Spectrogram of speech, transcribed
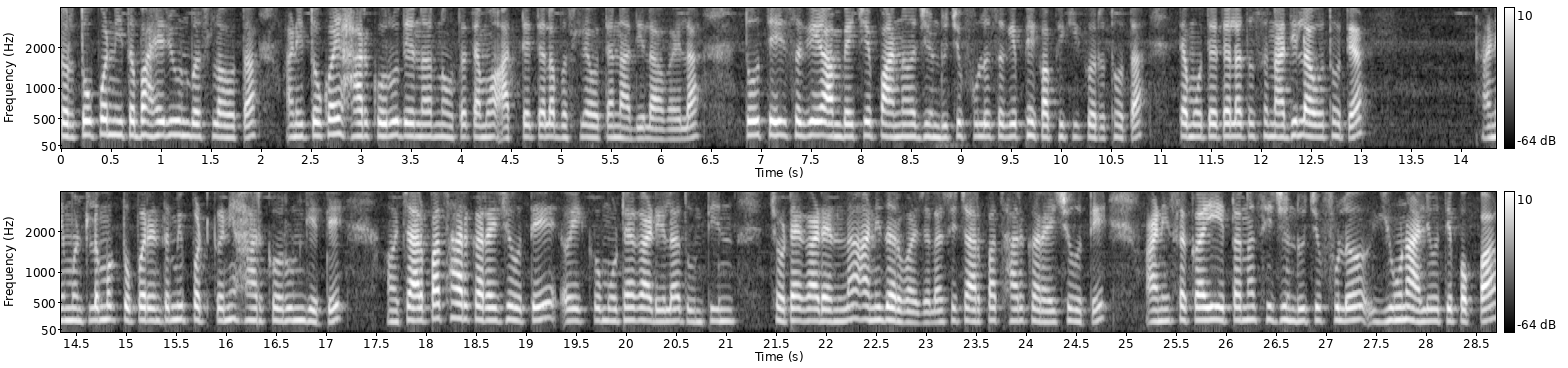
तर तो पण इथं बाहेर येऊन बसला होता. आणि तो काही हार करू देणार नव्हता. त्यामुळं आत्या त्याला बसल्या होत्या नादी लावायला. तो ते सगळे आंब्याचे पानं झेंडूचे फुलं सगळे फेकाफेकी करत होता. त्यामुळे त्या त्याला तसं नादी लावत होत्या. आणि म्हटलं मग तोपर्यंत मी पटकनी हार करून घेते. चार पाच हार करायचे होते. एक मोठ्या गाडीला दोन तीन छोट्या गाड्यांना आणि दरवाजाला असे चार पाच हार करायचे होते. आणि सकाळी येतानाच हे झेंडूचे फुलं घेऊन आले होते पप्पा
